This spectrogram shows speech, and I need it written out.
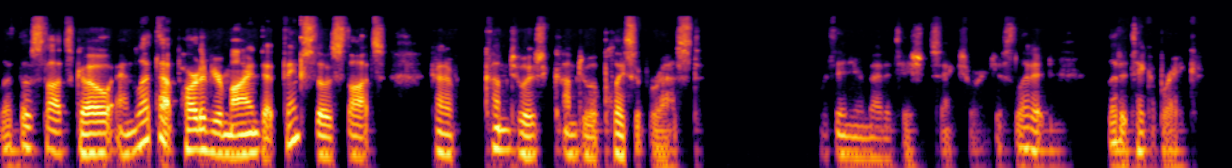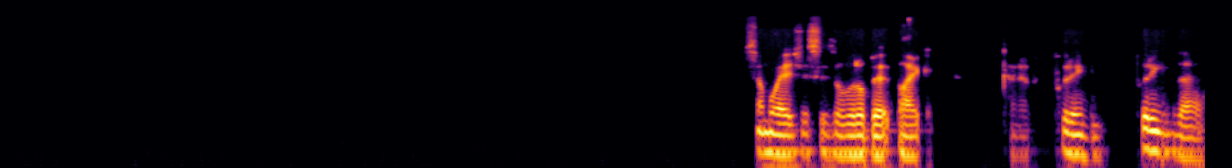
Let those thoughts go and let that part of your mind that thinks those thoughts kind of come to a come to a place of rest within your meditation sanctuary. Just let it let it take a break. Some ways this is a little bit like kind of putting putting the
